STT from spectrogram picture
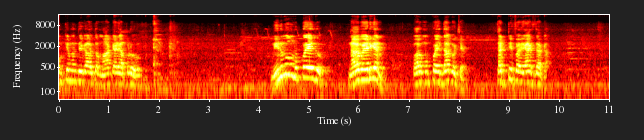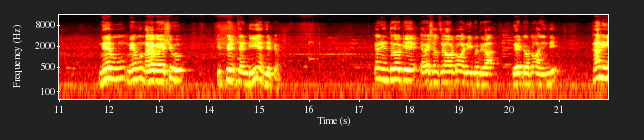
ముఖ్యమంత్రి గారితో మాట్లాడేటప్పుడు మినిమం ముప్పై ఐదు నలభై అడిగాను. ముప్పై ఐదు దాకా వచ్చాడు. థర్టీ ఫైవ్ ల్యాక్స్ దాకా. మేము మేము నలభై ఇప్పించండి అని చెప్పాం. కానీ ఇంతవరకు ఎలక్షన్స్ రావటం అది కొద్దిగా లేట్ అవటం అయింది. కానీ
